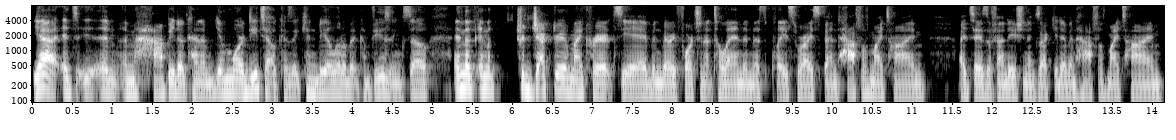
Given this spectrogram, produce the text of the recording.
Yeah, it's I'm happy to kind of give more detail because it can be a little bit confusing. So in the in the trajectory of my career at CA, I've been very fortunate to land in this place where I spend half of my time I'd say as a foundation executive and half of my time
